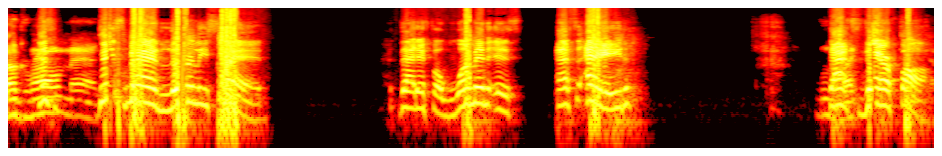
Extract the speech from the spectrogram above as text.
a grown this, man. This man literally said that if a woman is SA'd, that's like, their fault.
